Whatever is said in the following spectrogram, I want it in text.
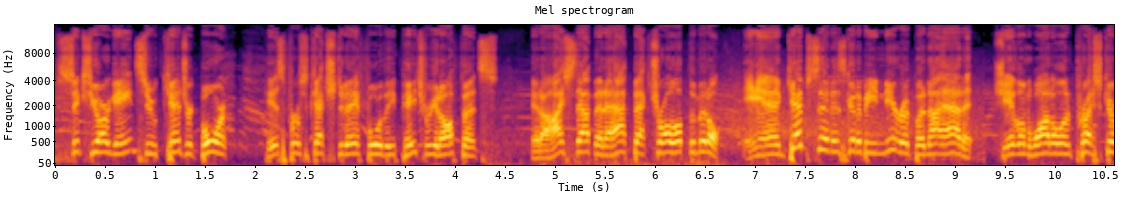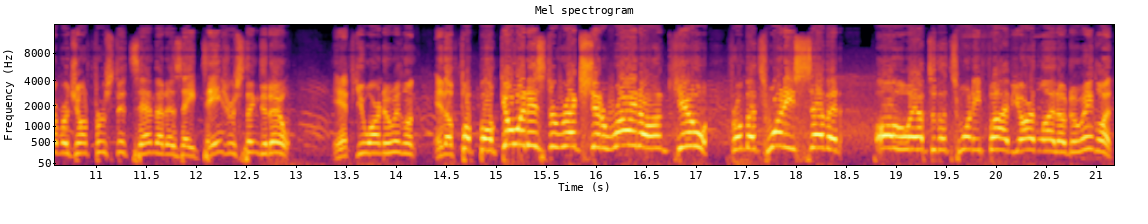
Six yard gain to Kendrick Bourne. His first catch today for the Patriot offense. And a high step and a halfback troll up the middle. And Gibson is going to be near it, but not at it. Jaylen Waddle in press coverage on first and 10. That is a dangerous thing to do. If you are New England, in the football, go in his direction, right on cue from the 27 all the way up to the 25 yard line of New England.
